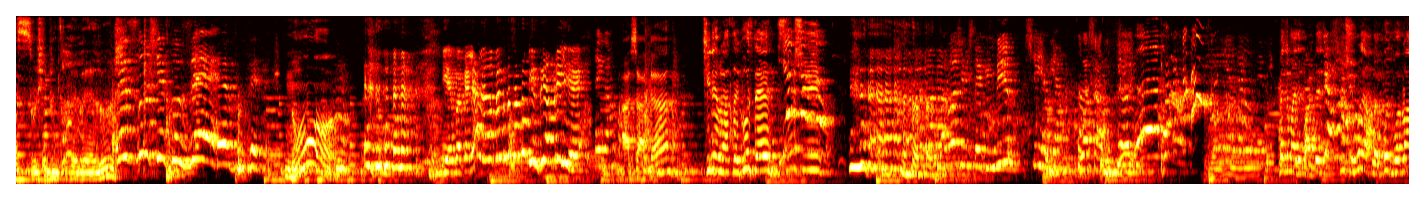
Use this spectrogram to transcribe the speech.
Sushi pentru bebeluși? E sushi cu Z. Cu Z. Nu! E păcăleală pentru că se apropie 1 aprilie. Exact. Așa că, cine vrea să guste sushi? Am luat și niște ghimbir Și eu i-am. wasabi. Mergem mai departe. Sushi nu le-a plăcut, vor lua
